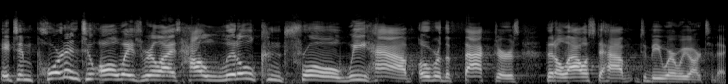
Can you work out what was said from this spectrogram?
it's important to all always realize how little control we have over the factors that allow us to have to be where we are today.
